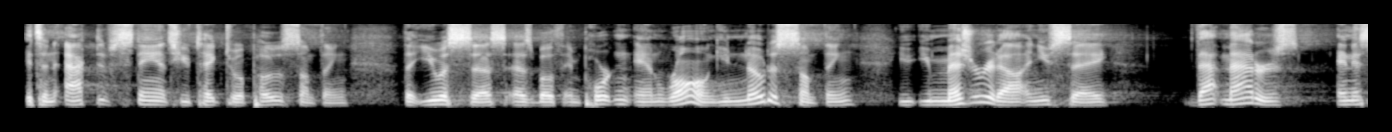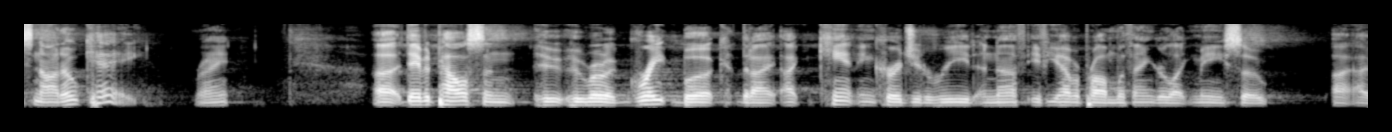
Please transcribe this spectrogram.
It's an active stance you take to oppose something that you assess as both important and wrong. You notice something, you, you measure it out, and you say, that matters and it's not okay, right? Uh, David Powlison, who, who wrote a great book that I, I can't encourage you to read enough if you have a problem with anger like me, so I, I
